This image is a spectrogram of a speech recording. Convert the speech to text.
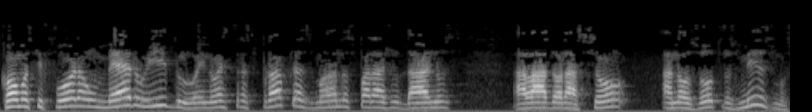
como se fora um mero ídolo em nossas próprias mãos para ajudar-nos a la adoração a nós outros mesmos.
